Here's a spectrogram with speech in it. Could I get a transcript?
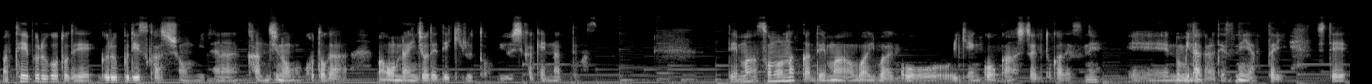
まあ、テーブルごとでグループディスカッションみたいな感じのことが、まあ、オンライン上でできるという仕掛けになってます。で、まあ、その中で、まあ、ワイワイ、こう、意見交換したりとかですね、えー、飲みながらですね、やったりして、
